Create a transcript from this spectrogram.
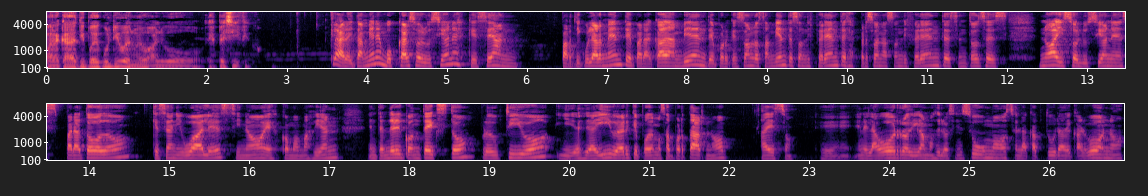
para cada tipo de cultivo, de nuevo, algo específico. Claro, y también en buscar soluciones que sean particularmente para cada ambiente, porque son los ambientes son diferentes, las personas son diferentes, entonces no hay soluciones para todo que sean iguales, sino es como más bien entender el contexto productivo y desde ahí ver qué podemos aportar ¿no? a eso. Eh, en el ahorro, digamos, de los insumos, en la captura de carbono,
